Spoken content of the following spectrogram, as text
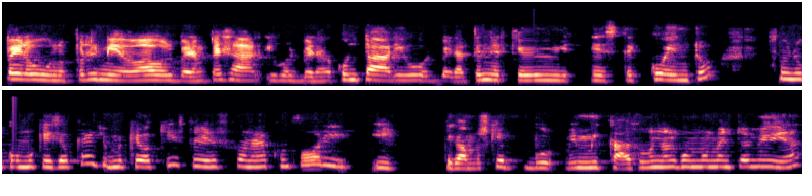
pero uno por el miedo a volver a empezar y volver a contar y volver a tener que vivir este cuento, uno como que dice, ok, yo me quedo aquí, estoy en zona de confort y, y digamos que en mi caso, en algún momento de mi vida,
